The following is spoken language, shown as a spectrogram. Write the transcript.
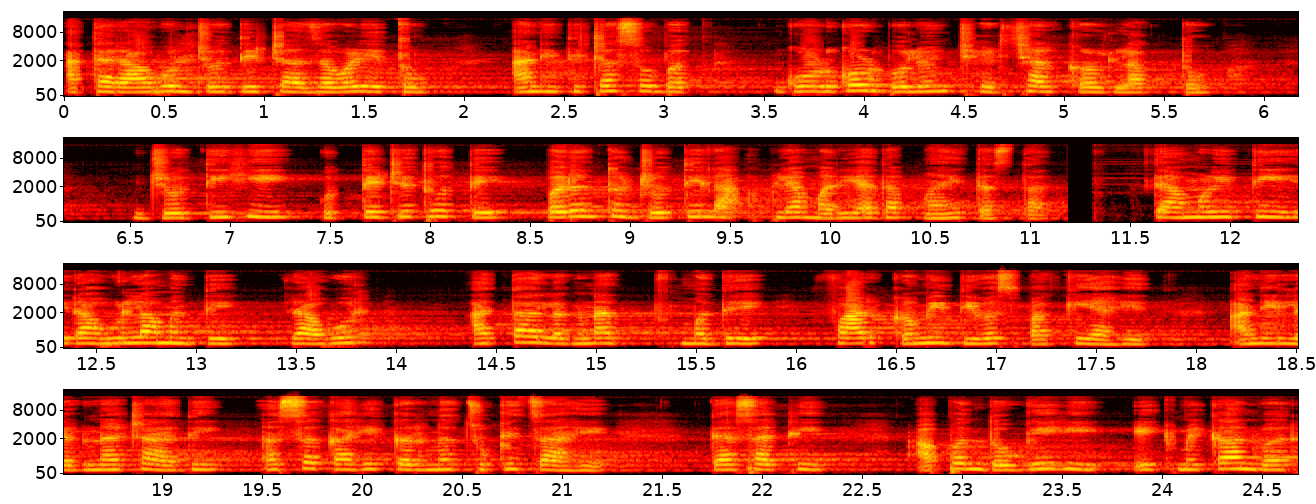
आता राहुल ज्योतीच्या जवळ येतो आणि तिच्यासोबत गोड गोड बोलून छेडछाड करू लागतो. ज्योतीही उत्तेजित होते परंतु ज्योतीला आपल्या मर्यादा माहीत असतात. त्यामुळे ती राहुलला म्हणते राहुल आता लग्नात मध्ये फार कमी दिवस बाकी आहेत आणि लग्नाच्या आधी असं काही करणं चुकीचं आहे. त्यासाठी आपण दोघेही एकमेकांवर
